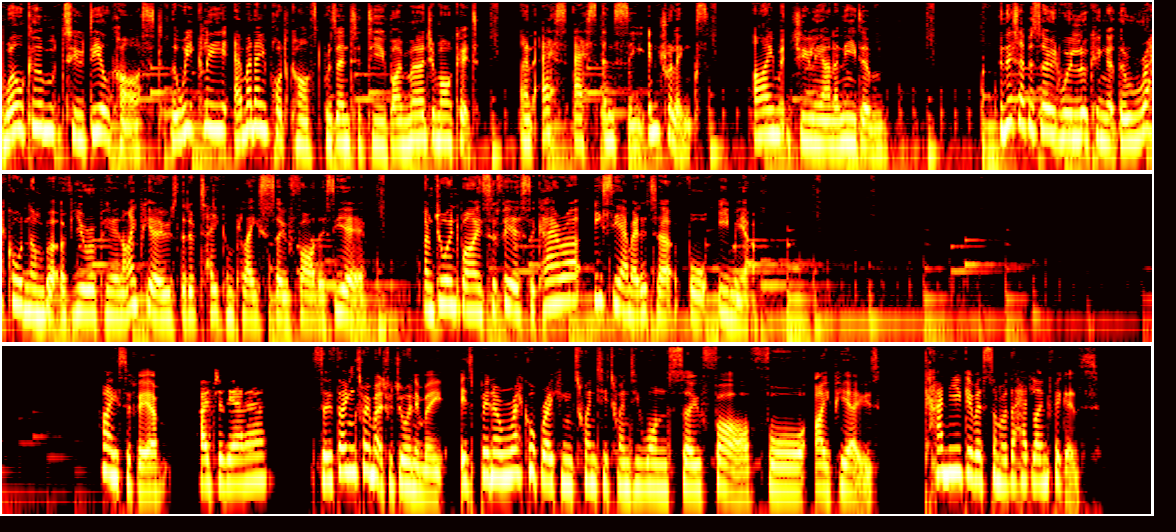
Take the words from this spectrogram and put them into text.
Welcome to Dealcast, the weekly M&A podcast presented to you by Mergermarket and SS&C Intralinks. I'm Juliana Needham. In this episode, we're looking at the record number of European IPOs that have taken place so far this year. I'm joined by Sophia Sequeira, ECM editor for EMEA. Hi, Sophia. Hi, Juliana. So, thanks very much for joining me. It's been a record breaking 2021 so far for IPOs. Can you give us some of the headline figures?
